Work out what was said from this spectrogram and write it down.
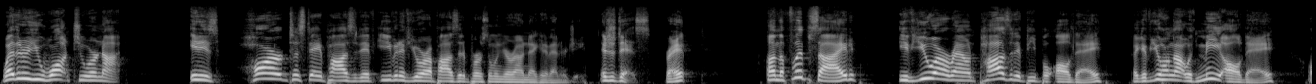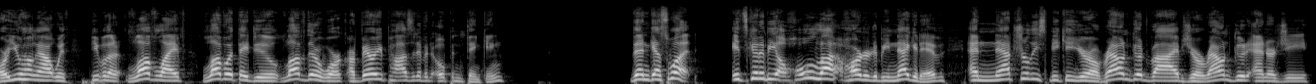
whether you want to or not. It is hard to stay positive, even if you are a positive person when you're around negative energy. It just is, right? On the flip side, if you are around positive people all day, like if you hung out with me all day, or you hung out with people that love life, love what they do, love their work, are very positive and open thinking, then guess what? It's going to be a whole lot harder to be negative. And naturally speaking, you're around good vibes, you're around good energy.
